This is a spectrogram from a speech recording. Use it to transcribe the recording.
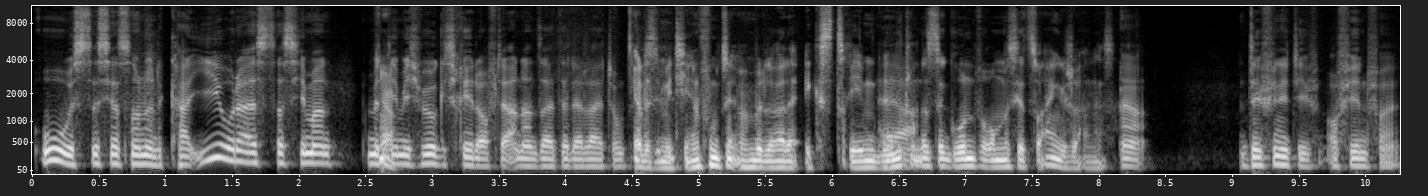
oh, ist das jetzt noch eine KI oder ist das jemand, mit Ja. dem ich wirklich rede auf der anderen Seite der Leitung? Ja, das Imitieren funktioniert mittlerweile extrem gut Ja. und das ist der Grund, warum es jetzt so eingeschlagen ist. Ja, definitiv, auf jeden Fall.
